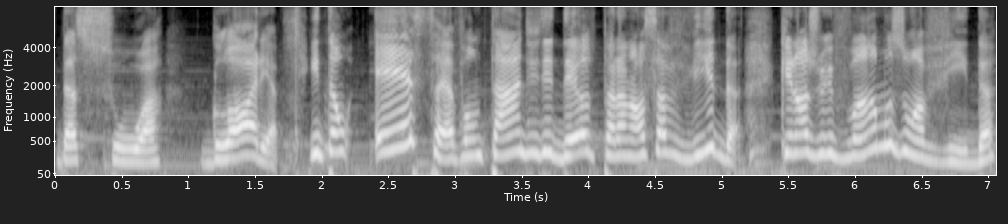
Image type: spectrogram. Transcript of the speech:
da sua glória. Então, essa é a vontade de Deus para a nossa vida, que nós vivamos uma vida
